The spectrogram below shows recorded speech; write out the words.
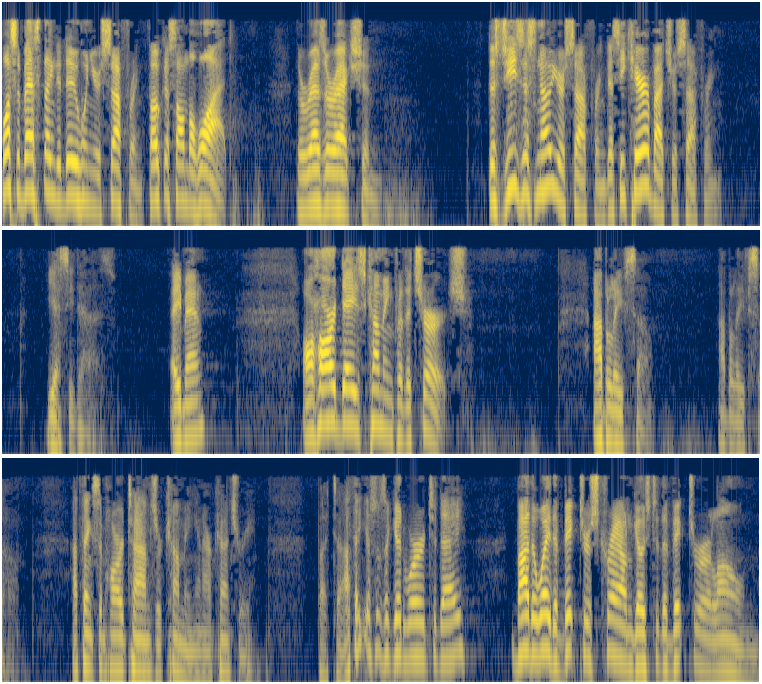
What's the best thing to do when you're suffering? Focus on the what? The resurrection. Does Jesus know you're suffering? Does he care about your suffering? Yes, he does. Amen. Are hard days coming for the church? I believe so. I believe so. I think some hard times are coming in our country. But uh, I think this was a good word today. By the way, the victor's crown goes to the victor alone.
